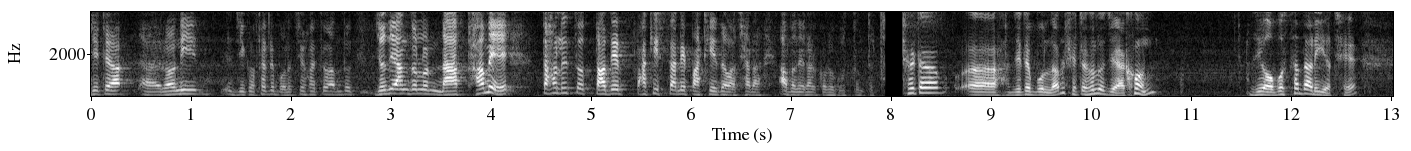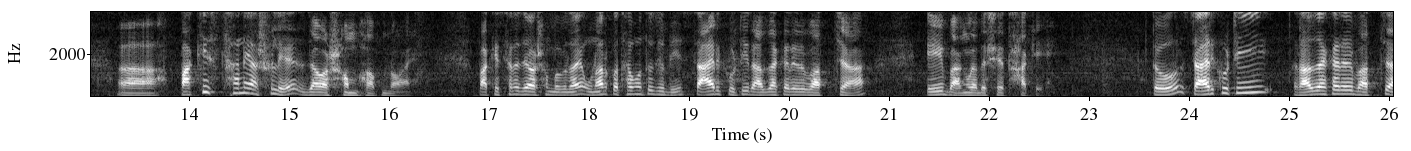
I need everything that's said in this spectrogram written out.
যেটা রনি যে কথাটা বলেছে, হয়তো আন্দোলন যদি আন্দোলন না থামে, তাহলে তো তাদের পাকিস্তানে পাঠিয়ে দেওয়া ছাড়া আমাদের আর কোনো গত্যন্তর সেটা যেটা বললাম, সেটা হলো যে এখন যে অবস্থা দাঁড়িয়েছে পাকিস্তানে আসলে যাওয়া সম্ভব নয়। পাকিস্তানে যাওয়া সম্ভব নয়। ওনার কথা মতো যদি চার কোটি রাজাকারের বাচ্চা এই বাংলাদেশে থাকে, তো চার কোটি রাজাকারের বাচ্চা,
